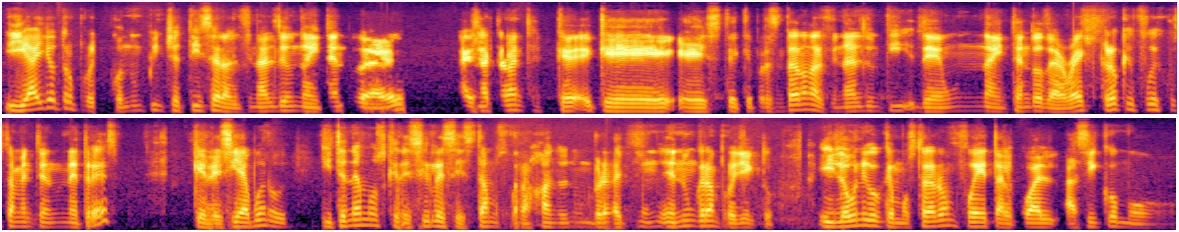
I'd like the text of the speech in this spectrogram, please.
Y hay otro proyecto con un pinche teaser al final de una Nintendo de Exactamente, que, que, este, que presentaron al final de un, de un Nintendo Direct, creo que fue justamente en un E3, que decía, bueno, y tenemos que decirles si estamos trabajando en un, en un gran proyecto. Y lo único que mostraron fue tal cual, así como,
